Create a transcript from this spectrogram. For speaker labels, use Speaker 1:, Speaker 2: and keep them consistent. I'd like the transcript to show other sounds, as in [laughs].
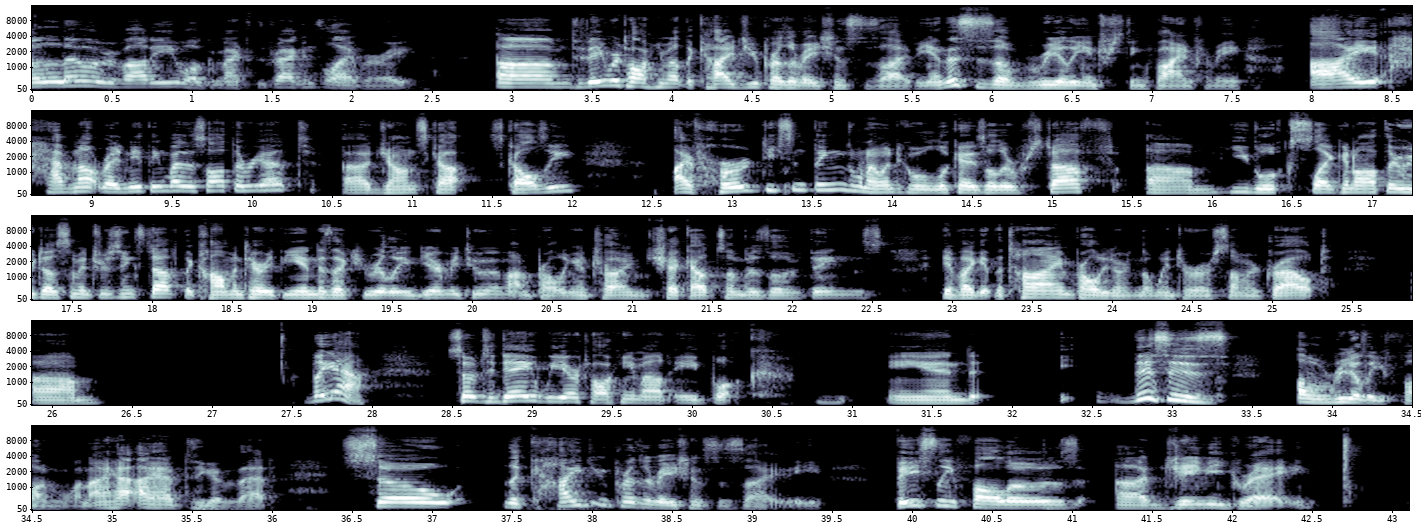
Speaker 1: Hello, everybody. Welcome back to the Dragon's Library. Um, today we're talking about the Kaiju Preservation Society, and this is a really interesting find for me. I have not read anything by this author yet, uh, John Sc- Scalzi. I've heard decent things when I went to go look at his other stuff. Um, he looks like an author who does some interesting stuff. The commentary at the end has actually really endeared me to him. I'm probably going to try and check out some of his other things if I get the time, probably during the winter or summer drought. Um, but yeah, so today we are talking about a book, and this is a really fun one. I, ha- I have to give that. So the Kaiju Preservation Society basically follows uh, Jamie Gray,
